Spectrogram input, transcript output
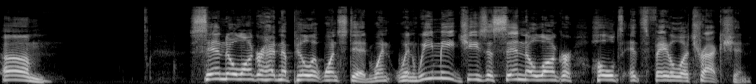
Um sin no longer had an appeal it once did. When when we meet Jesus, sin no longer holds its fatal attraction.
